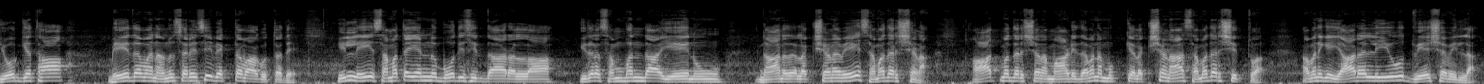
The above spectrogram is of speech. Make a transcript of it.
ಯೋಗ್ಯತಾ ಭೇದವನ್ನು ಅನುಸರಿಸಿ ವ್ಯಕ್ತವಾಗುತ್ತದೆ. ಇಲ್ಲಿ ಸಮತೆಯನ್ನು ಬೋಧಿಸಿದ್ದಾರಲ್ಲ, ಇದರ ಸಂಬಂಧ ಏನು? ಜ್ಞಾನದ ಲಕ್ಷಣವೇ ಸಮದರ್ಶನ. ಆತ್ಮದರ್ಶನ ಮಾಡಿದವನ ಮುಖ್ಯ ಲಕ್ಷಣ ಸಮದರ್ಶಿತ್ವ. ಅವನಿಗೆ ಯಾರಲ್ಲಿಯೂ ದ್ವೇಷವಿಲ್ಲ.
